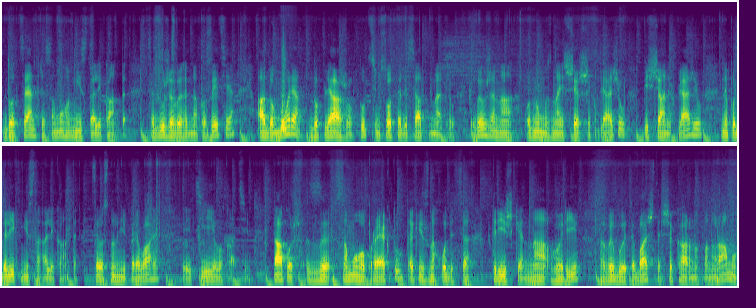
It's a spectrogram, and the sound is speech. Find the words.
до центру самого міста Аліканте. Це дуже вигідна позиція. А до моря, до пляжу тут 750 метрів. І ви вже на одному з найширших пляжів, піщаних пляжів, неподалік міста Аліканте. Це основні переваги е, цієї локації. Також з самого проекту, так він знаходиться трішки на горі, ви будете бачити шикарну панораму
